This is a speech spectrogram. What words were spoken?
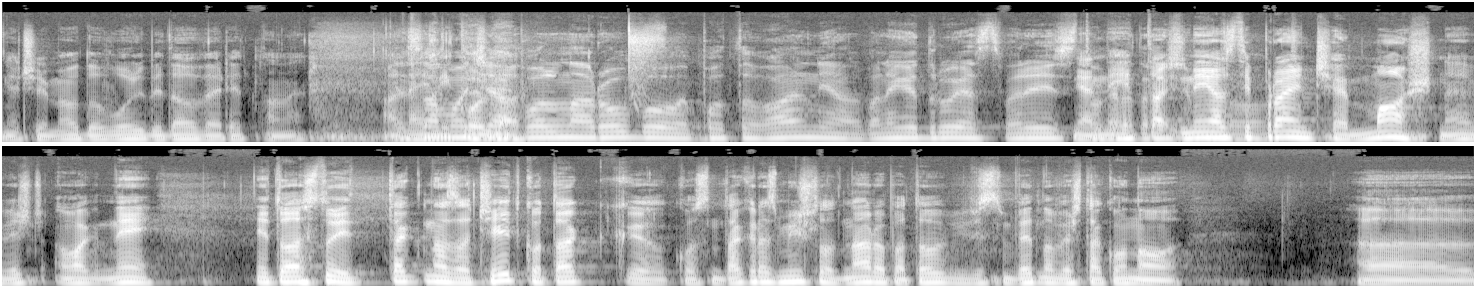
Ja, če je imel dovolj, bi dal verjetno. Ne. Ja, ne, samo če je pol na robu potovanja ali neke druge stvari. Ja, ne, rajši ne, jaz ti pravim, če imaš, ne, veš, ampak ne. Ne, to jaz tudi tak na začetku, tak, ko sem tako razmišljal o denarju, pa to bi vedno veš tako ono, uh,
